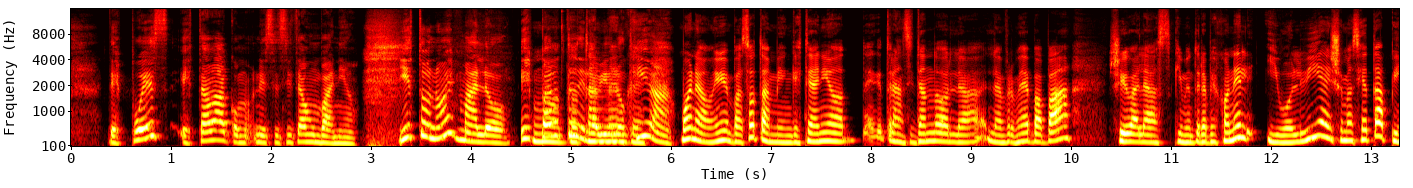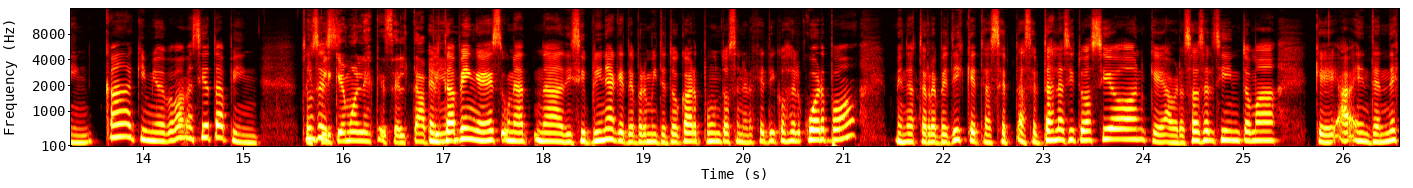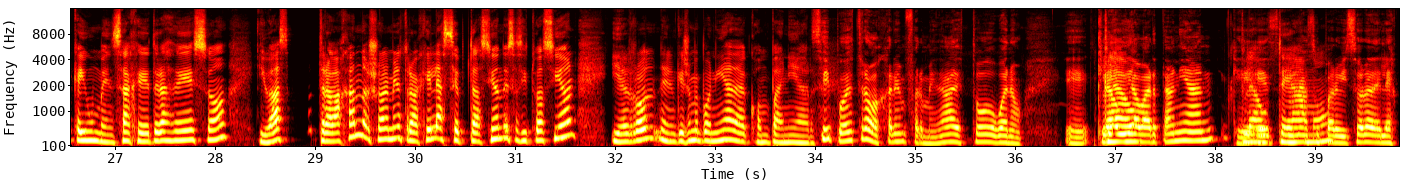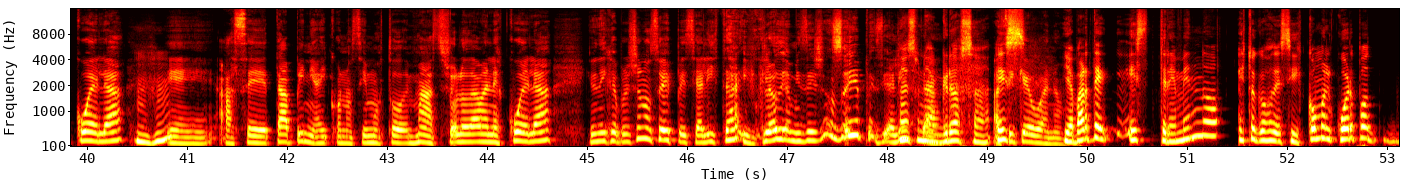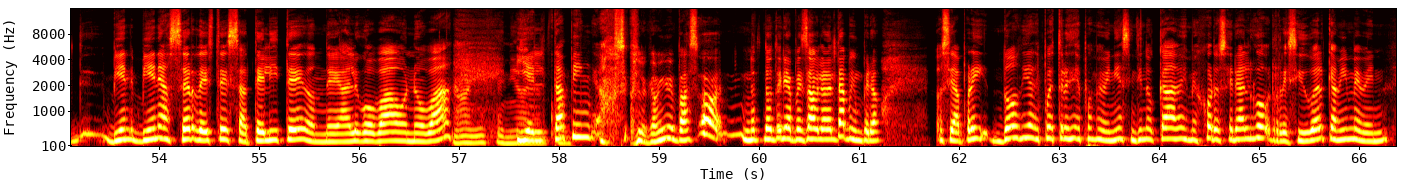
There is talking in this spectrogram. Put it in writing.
Después estaba como, necesitaba un baño. Y esto no es malo, es parte de la biología. Bueno, a mí me pasó también que este año, eh, transitando la, enfermedad de papá, yo iba a las quimioterapias con él y volvía y yo me hacía tapping. Cada quimio de papá me hacía tapping. Entonces, Expliquémosles qué es el tapping. El tapping es una, disciplina que te permite tocar puntos energéticos del cuerpo mientras te repetís que te aceptás la situación, que abrazás el síntoma, que ah, entendés que hay un mensaje detrás de eso y vas trabajando, yo al menos trabajé la aceptación de esa situación y el rol en el que yo me ponía de acompañar. Sí, podés trabajar enfermedades, todo, bueno, eh, Claudia Bartanian, que es una supervisora de la escuela, eh, hace tapping y ahí conocimos todo. Es más, yo lo daba en la escuela y yo dije, pero yo no soy especialista. Y Claudia me dice, yo soy especialista. es una grosa. Así que bueno. Y aparte, es tremendo esto que vos decís, cómo el cuerpo viene, viene a ser de este satélite donde algo va o no va. Ay, es genial. Y el tapping, lo que a mí me pasó, no, no tenía pensado hablar del tapping, pero o sea, por ahí dos días después, tres días después me venía sintiendo cada vez mejor. O sea, era algo residual que a mí me ven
